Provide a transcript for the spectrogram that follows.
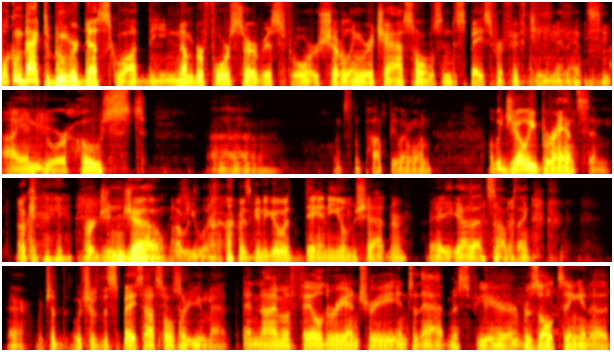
Welcome back to Boomer Death Squad, the number four service for shuttling rich assholes into space for 15 minutes. I am your host. Uh, what's the popular one? I'll be Joey Branson, Okay. Virgin Joe, if was, you will. I was gonna go with Danny Um Shatner. There you go. That's something. There. Which of which of the space assholes are you, Matt? and I'm a failed reentry into the atmosphere, resulting in a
